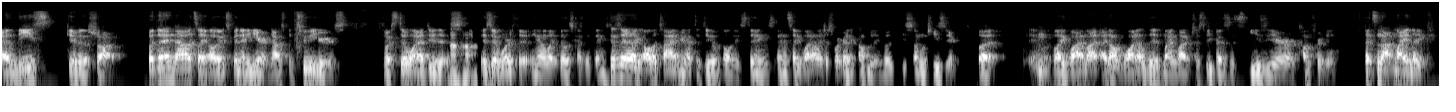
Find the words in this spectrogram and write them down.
at least give it a shot. But then now it's like, oh, it's been a year. Now it's been two years. Do I still want to do this? Uh-huh. Is it worth it? You know, like those kinds of things. Because they're like all the time you have to deal with all these things, and it's like, why don't I just work at a company? It would be so much easier. But like, why am I? I don't want to live my life just because it's easier or comforting. That's not my like.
